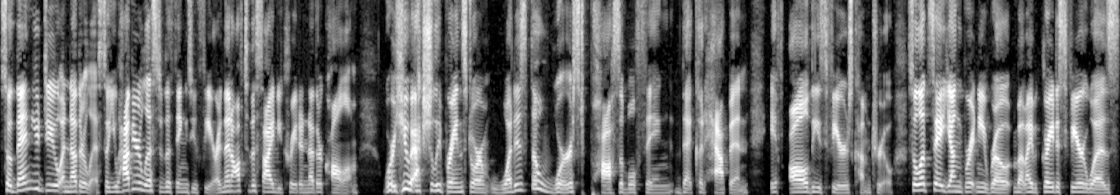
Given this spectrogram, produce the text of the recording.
So then you do another list. So you have your list of the things you fear, and then off to the side you create another column where you actually brainstorm what is the worst possible thing that could happen if all these fears come true. So let's say young Brittany wrote, but my greatest fear was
